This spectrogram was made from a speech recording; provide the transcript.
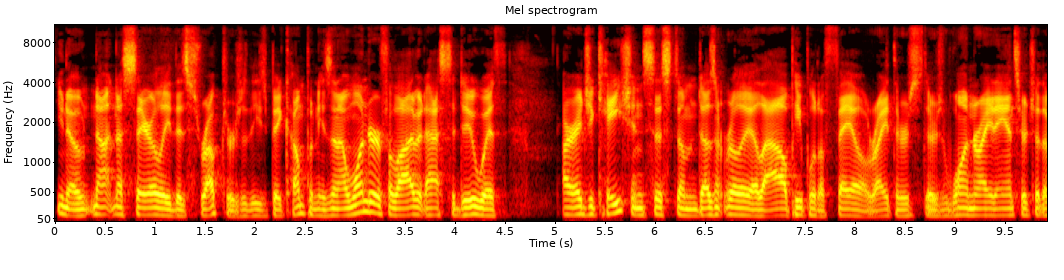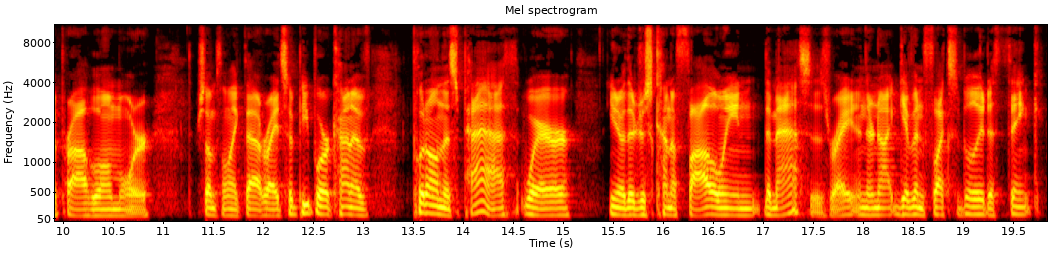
you know, not necessarily the disruptors of these big companies. And I wonder if a lot of it has to do with our education system doesn't really allow people to fail, right? There's there's one right answer to the problem or something like that, right? So people are kind of put on this path where, you know, they're just kind of following the masses, right? And they're not given flexibility to think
